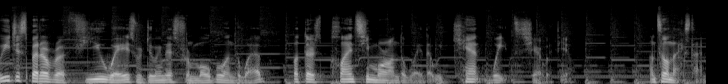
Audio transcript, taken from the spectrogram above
We just sped over a few ways we're doing this for mobile and the web, but there's plenty more on the way that we can't wait to share with you. Until next time.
